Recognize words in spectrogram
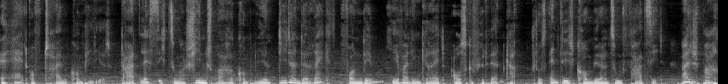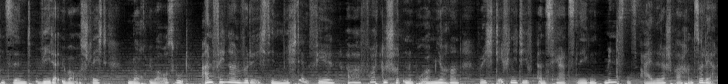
Ahead of Time kompiliert. Dart lässt sich zur Maschinensprache kompilieren, die dann direkt von dem jeweiligen Gerät ausgeführt werden kann. Schlussendlich kommen wir dann zum Fazit. Beide Sprachen sind weder überaus schlecht noch überaus gut. Anfängern würde ich sie nicht empfehlen, aber fortgeschrittenen Programmierern würde ich definitiv ans Herz legen, mindestens eine der Sprachen zu lernen.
